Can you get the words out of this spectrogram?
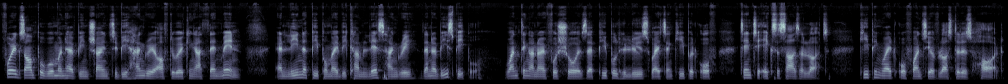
For example, women have been shown to be hungrier after working out than men, and leaner people may become less hungry than obese people. One thing I know for sure is that people who lose weight and keep it off tend to exercise a lot. Keeping weight off once you have lost it is hard.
